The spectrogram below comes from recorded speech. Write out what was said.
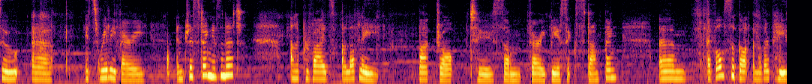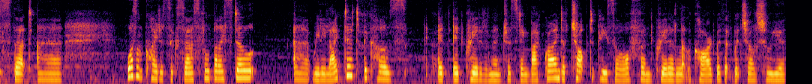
So uh, it's really very interesting, isn't it? And it provides a lovely backdrop to some very basic stamping. Um, I've also got another piece that uh, wasn't quite as successful, but I still uh, really liked it because it, it created an interesting background. I've chopped a piece off and created a little card with it, which I'll show you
